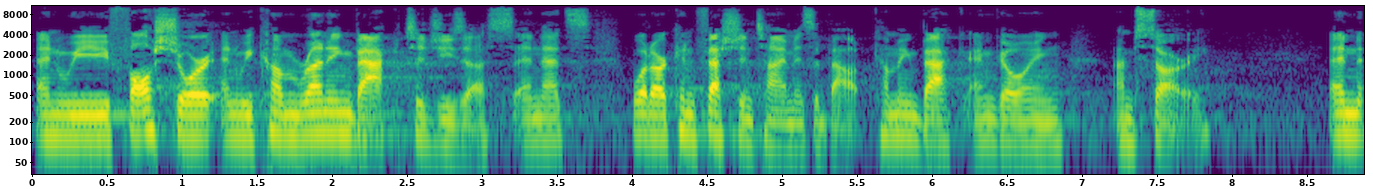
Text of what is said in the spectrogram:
And we fall short and we come running back to Jesus. And that's what our confession time is about. Coming back and going, I'm sorry. And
